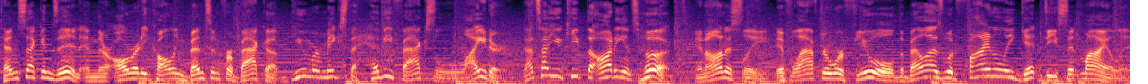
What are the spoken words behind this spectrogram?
10 seconds in and they're already calling Benson for backup. Humor makes the heavy facts lighter. That's how you keep the audience hooked. And honestly, if laughter were fuel, the Belaz would finally get decent mileage.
